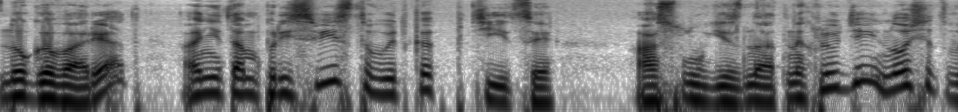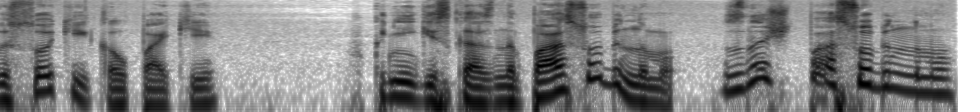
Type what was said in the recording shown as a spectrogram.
но говорят, они там присвистывают, как птицы — а слуги знатных людей носят высокие колпаки. В книге сказано по-особенному, значит по-особенному.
